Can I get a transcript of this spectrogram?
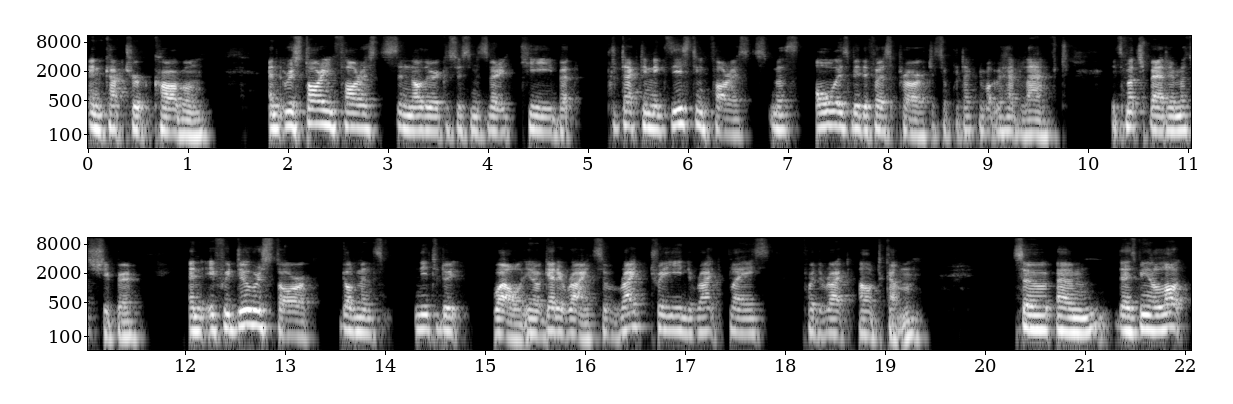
and capture carbon. And restoring forests and other ecosystems is very key, but protecting existing forests must always be the first priority. So protecting what we have left. It's much better, much cheaper. And if we do restore, governments need to do it well, you know, get it right. So right tree in the right place for the right outcome. So um, there's been a lot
